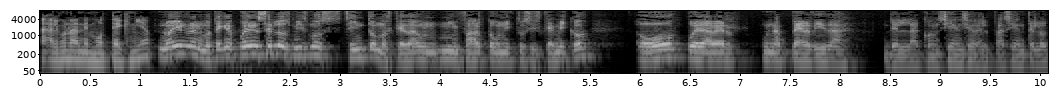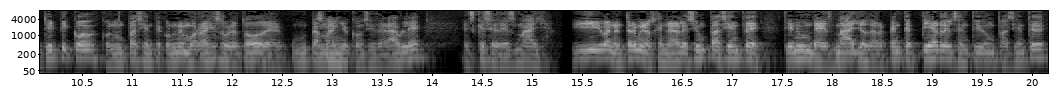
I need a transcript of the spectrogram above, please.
alguna nemotecnia? No hay una nemotecnia. Pueden ser los mismos síntomas que da un, infarto o un ictus isquémico, o puede haber una pérdida de la conciencia del paciente. Lo típico con un paciente con una hemorragia, sobre todo de un tamaño sí. considerable, es que se desmaya. Y bueno, en términos generales, si un paciente tiene un desmayo, de repente pierde el sentido de un paciente,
